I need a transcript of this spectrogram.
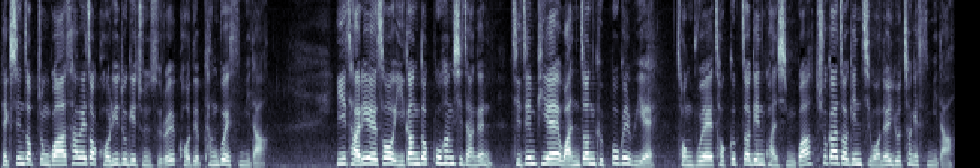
백신 접종과 사회적 거리두기 준수를 거듭 당부했습니다. 이 자리에서 이강덕 포항시장은 지진 피해 완전 극복을 위해 정부의 적극적인 관심과 추가적인 지원을 요청했습니다.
